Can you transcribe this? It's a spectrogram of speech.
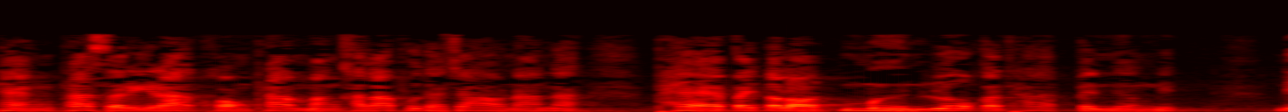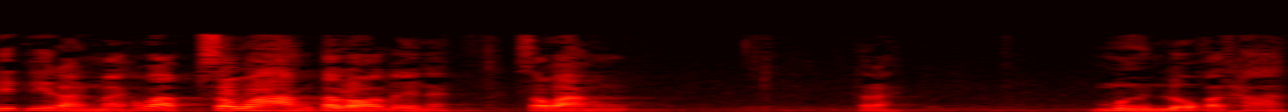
แห่งพระสรีระของพระมังคละพุทธเจ้านั้นน่ะแผ่ไปตลอดหมื่นโลกธาตุเป็นเนืองนิดนิดนิรันดร์หมายความว่าสว่างตลอดเลยนะสว่างเท่าไหร่ หมื่นโลกธาตุ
